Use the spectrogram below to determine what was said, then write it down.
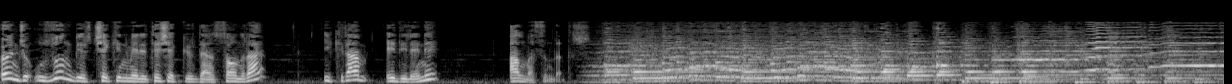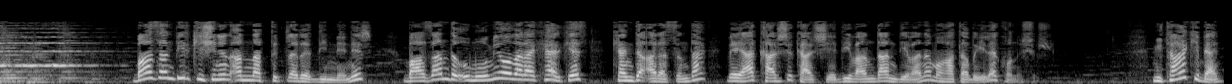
önce uzun bir çekinmeli teşekkürden sonra ikram edileni almasındadır. Bazen bir kişinin anlattıkları dinlenir, bazen de umumi olarak herkes kendi arasında veya karşı karşıya divandan divana muhatabıyla konuşur. Mütakiben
